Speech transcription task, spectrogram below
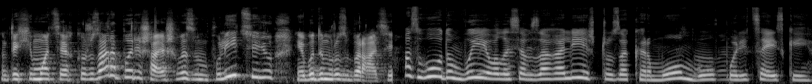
на тих емоціях кажу, зараз порішаєш, визвемо поліцію і будемо розбиратися. А згодом виявилося взагалі, що за кермом був поліцейський.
